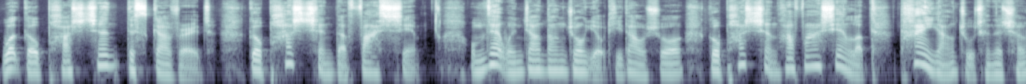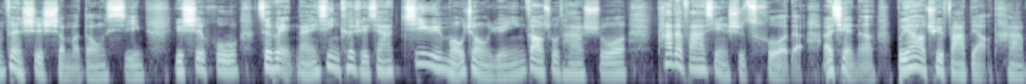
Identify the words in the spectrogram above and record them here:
，What Gopashan discovered？Gopashan 的发现。我们在文章当中有提到说，Gopashan 他发现了太阳组成的成分是什么东西。于是乎，这位男性科学家基于某种原因告诉他说，他的发现是错的，而且呢，不要去发表它。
